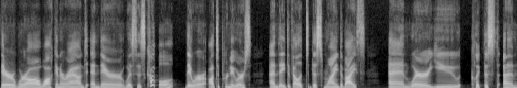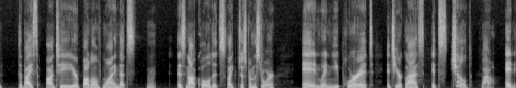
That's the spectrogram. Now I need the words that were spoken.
there we're all walking around, and there was this couple. They were entrepreneurs, and they developed this wine device, and where you click this um, device onto your bottle of wine that's is not cold. It's like just from the store, and when you pour it into your glass, it's chilled. wow. And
